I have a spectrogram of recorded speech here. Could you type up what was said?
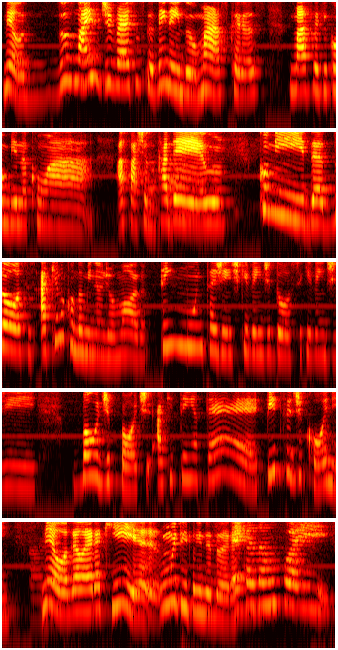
meu, dos mais diversos, vendendo máscaras, máscara que combina com a, a faixa do cabelo, comida, doces. Aqui no condomínio onde eu moro, tem muita gente que vende doce, que vende bowl de pote. Aqui tem até pizza de cone. Meu, a galera aqui é muito empreendedora. É cada um foi.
